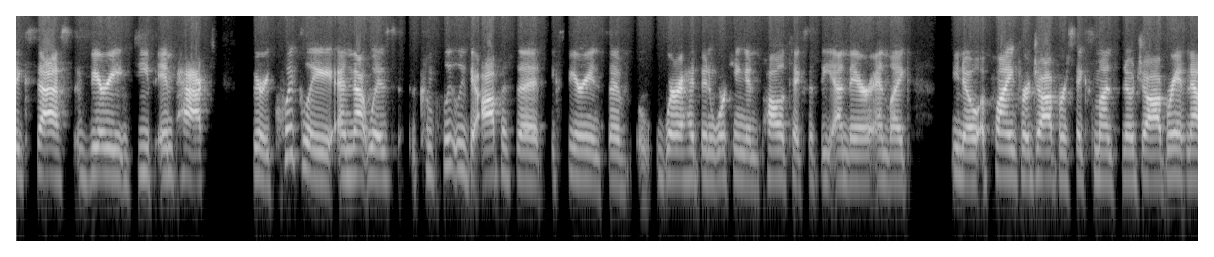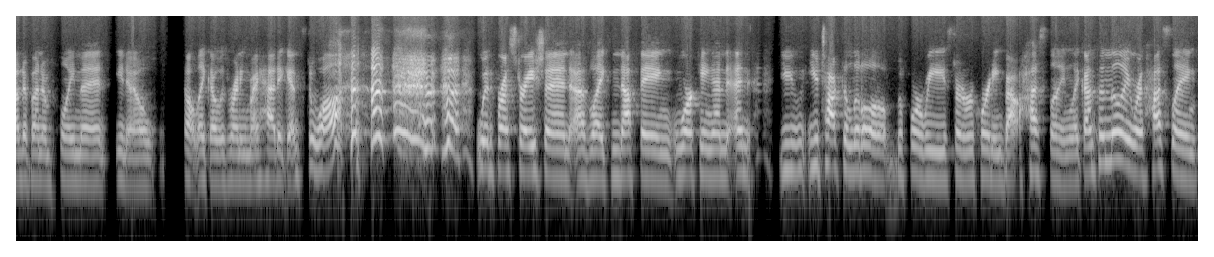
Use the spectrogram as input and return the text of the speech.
success, very deep impact very quickly. And that was completely the opposite experience of where I had been working in politics at the end there and like, you know, applying for a job for six months, no job, ran out of unemployment, you know, felt like I was running my head against a wall with frustration of like nothing working. And and you you talked a little before we started recording about hustling. Like I'm familiar with hustling,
